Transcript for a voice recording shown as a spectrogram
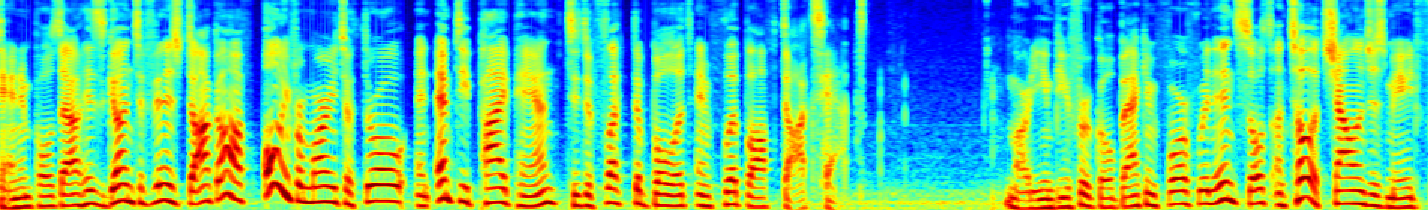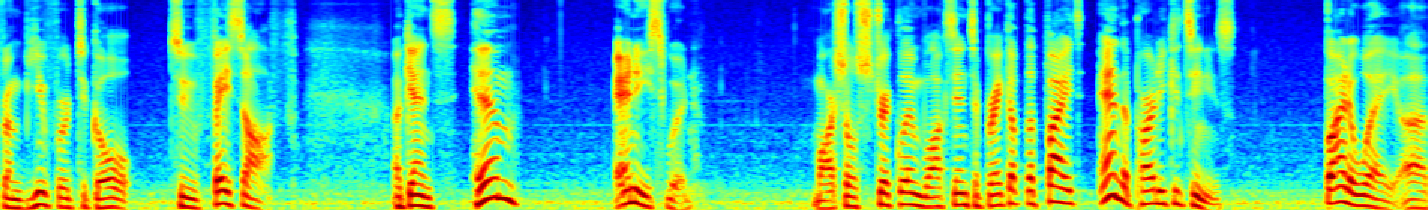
Tannen pulls out his gun to finish Doc off, only for Marty to throw an empty pie pan to deflect the bullet and flip off Doc's hat. Marty and Buford go back and forth with insults until a challenge is made from Buford to go to face off against him and Eastwood. Marshal Strickland walks in to break up the fight, and the party continues. By the way, uh,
